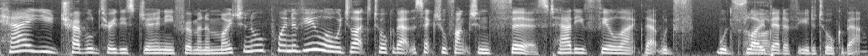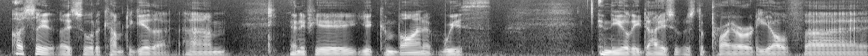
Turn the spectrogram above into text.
how you travelled through this journey from an emotional point of view, or would you like to talk about the sexual function first? How do you feel like that would f- would flow Uh, better for you to talk about? I see that they sort of come together, um, and if you you combine it with, in the early days, it was the priority of uh,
